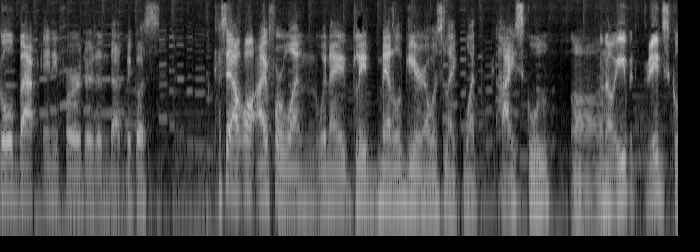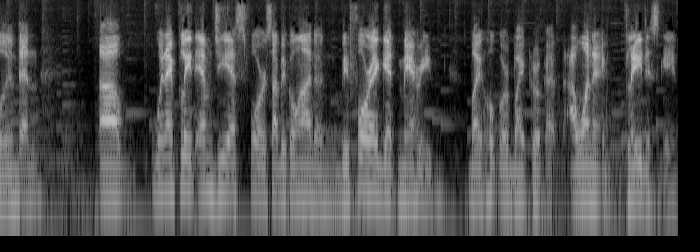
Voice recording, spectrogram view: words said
go back any further than that because kasi ako I for one when I played Metal Gear I was like what high school Oo. No, even grade school. And then, uh, when I played MGS4, sabi ko nga nun, before I get married, by hook or by crook, I, I want to play this game.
